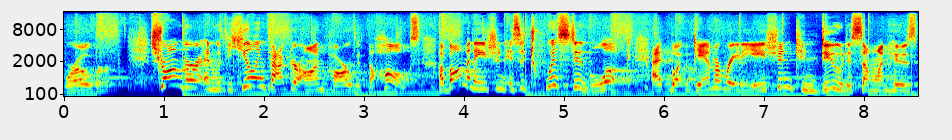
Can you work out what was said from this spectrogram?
were over. Stronger and with a healing factor on par with the Hulks, Abomination is a twisted look at what gamma radiation can do to someone who's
